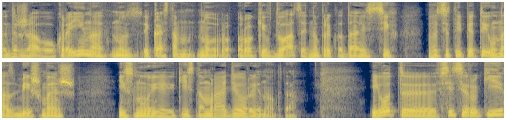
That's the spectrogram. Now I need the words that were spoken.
е, держава Україна, ну, якась там, ну, років 20, наприклад, да, із цих 25 у нас більш-менш існує якийсь там радіоринок. Та. І от е, всі ці роки,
